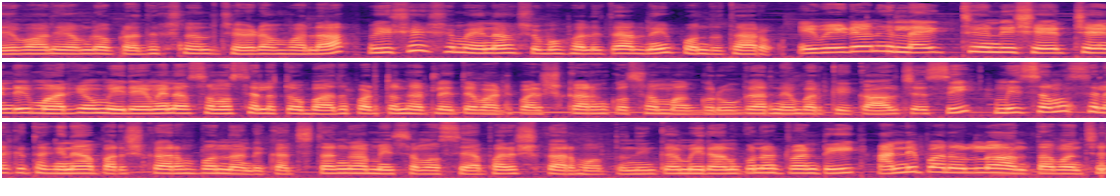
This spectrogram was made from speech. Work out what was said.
దేవాలయంలో ప్రదక్షిణలు చేయడం వల్ల విశేషమైన శుభ ఫలితాలని పొందుతారు. ఈ వీడియోని లైక్ చేయండి షేర్ చేయండి. మరియు మీరేమైనా సమస్యలతో బాధపడుతున్నట్లయితే వాటి పరిష్కారం కోసం మా గురువు గారి నెంబర్కి కాల్ చేసి మీ సమస్యలకి తగిన పరిష్కారం పొందండి. ఖచ్చితంగా మీ సమస్య పరిష్కారం అవుతుంది. ఇంకా మీరు అనుకున్నటువంటి అన్ని పనుల్లో అంత మంచి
